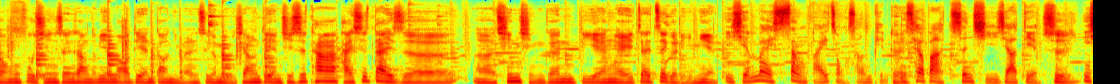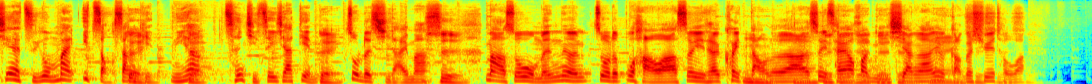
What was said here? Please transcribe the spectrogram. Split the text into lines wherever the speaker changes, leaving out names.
从父亲身上的面包店到你们是个米香店，其实它还是带着呃亲情跟 DNA 在这个里面。
以前卖上百种商品，你才有办法撑起一家店。
是
你现在只给我卖一种商品，你要撑起这一家店，
对，
做得起来吗？
是
骂说我们那做的不好啊，所以才快倒了啊，嗯、所以才要换米香啊，又搞个噱头啊。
